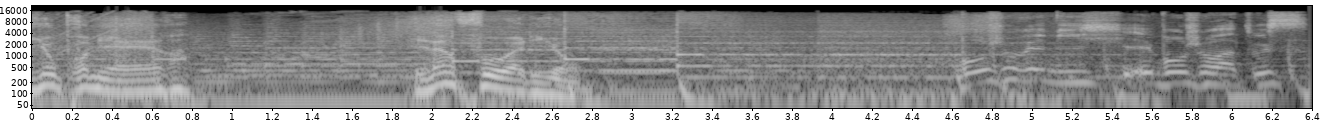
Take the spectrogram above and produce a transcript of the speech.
Lyon Première, l'info à Lyon. Bonjour Rémi et bonjour à tous.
